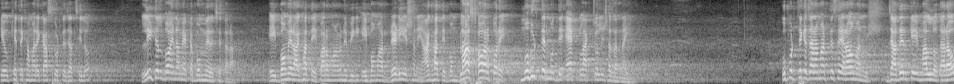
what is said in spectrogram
কেউ খেতে খামারে কাজ করতে যাচ্ছিল। লিটল বয় নামে একটা বোম মেরেছে তারা। এই বোমের আঘাতে, পারমাণবিক এই বোমার রেডিয়েশনে আঘাতে বোম ব্লাস্ট হওয়ার পরে মুহূর্তের মধ্যে এক লাখ চল্লিশ হাজার নাই। উপর থেকে যারা মারতেছে এরাও মানুষ। যাদেরকে মারলো তারাও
